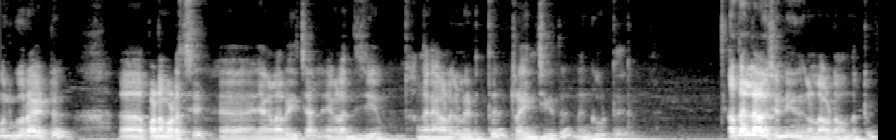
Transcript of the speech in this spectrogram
മുൻകൂറായിട്ട് പണമടച്ച് ഞങ്ങളെ അറിയിച്ചാൽ ഞങ്ങൾ എന്ത് ചെയ്യും? അങ്ങനെ ആളുകളെടുത്ത് ട്രെയിൻ ചെയ്ത് നിങ്ങൾക്ക് വിട്ടുതരും അതല്ല ആവശ്യമുണ്ടെങ്കിൽ നിങ്ങൾ അവിടെ വന്നിട്ടും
